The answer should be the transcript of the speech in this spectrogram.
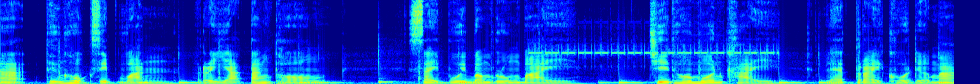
45-60 วัน ระยะตั้งท้อง ใส่ปุ๋ยบำรุงใบ ฉีดฮอร์โมนไข่ และไตรโคเดอร์มา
